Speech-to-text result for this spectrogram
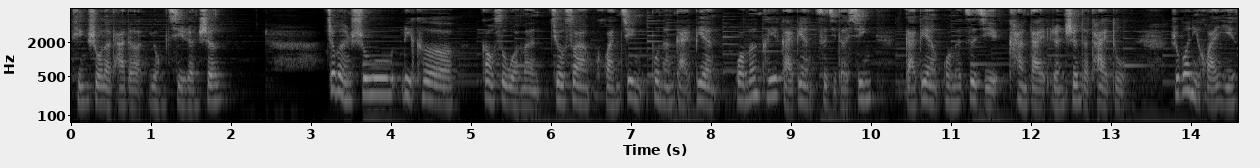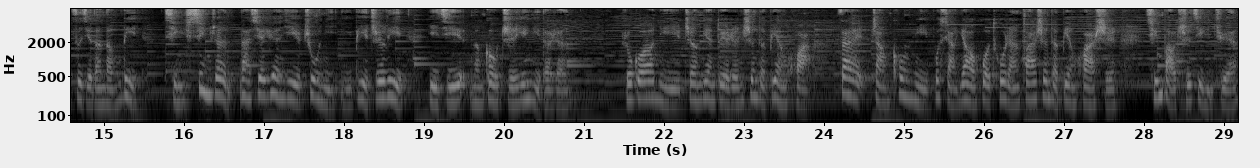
听说了他的勇气人生。这本书立刻告诉我们：就算环境不能改变，我们可以改变自己的心，改变我们自己看待人生的态度。如果你怀疑自己的能力，请信任那些愿意助你一臂之力以及能够指引你的人。如果你正面对人生的变化，在掌控你不想要或突然发生的变化时，请保持警觉，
